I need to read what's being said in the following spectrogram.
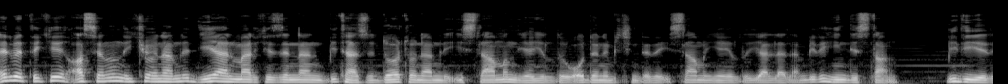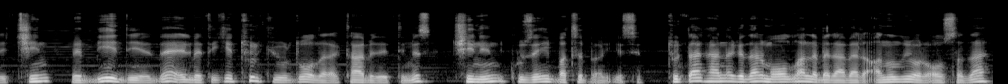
Elbette ki Asya'nın iki önemli diğer merkezlerinden bir tanesi dört önemli İslam'ın yayıldığı o dönem içinde de İslam'ın yayıldığı yerlerden biri Hindistan, bir diğeri Çin ve bir diğeri de elbette ki Türk yurdu olarak tabir ettiğimiz Çin'in kuzey-batı bölgesi. Türkler her ne kadar Moğollarla beraber anılıyor olsa da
